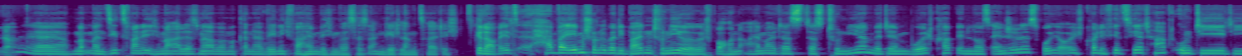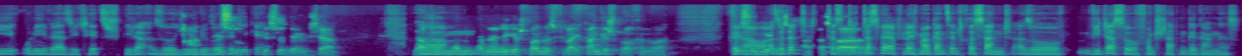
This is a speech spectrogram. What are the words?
ja. Ja, ja. Man, man, sieht zwar nicht immer alles, ne, aber man kann da wenig verheimlichen, was das angeht, langzeitig. Genau, aber jetzt haben wir eben schon über die beiden Turniere gesprochen. Einmal das, das Turnier mit dem World Cup in Los Angeles, wo ihr euch qualifiziert habt, und die, die Universitätsspiele, also ah, University Games. Games, ja. Davon ähm, haben wir nie gesprochen, das vielleicht angesprochen war. Genau, also das, das, das, das wäre vielleicht mal ganz interessant, also wie das so vonstatten gegangen ist.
